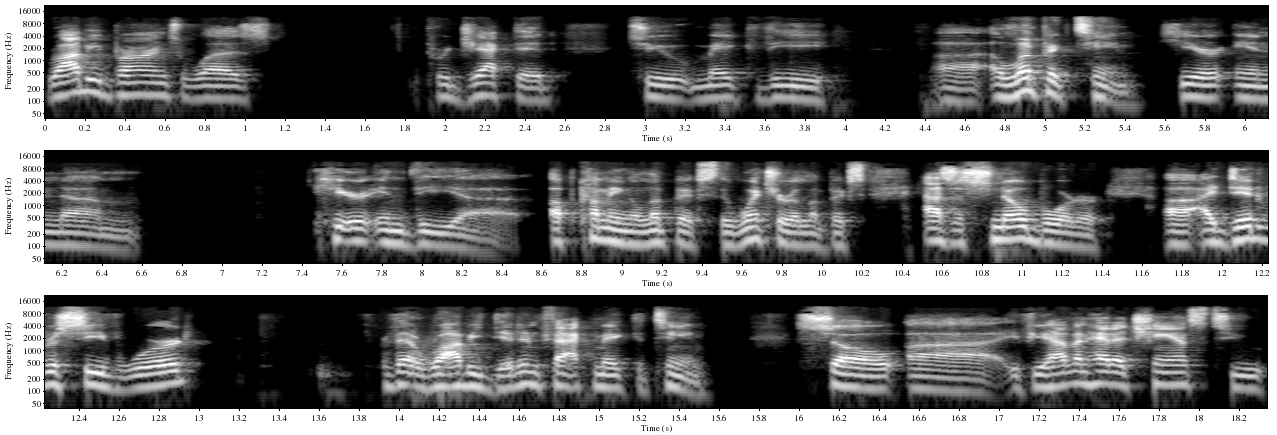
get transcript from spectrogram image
Robbie Burns was projected to make the uh, Olympic team here in um, here in the uh, upcoming Olympics, the Winter Olympics, as a snowboarder. Uh, I did receive word that Robbie did in fact make the team. So uh, if you haven't had a chance to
